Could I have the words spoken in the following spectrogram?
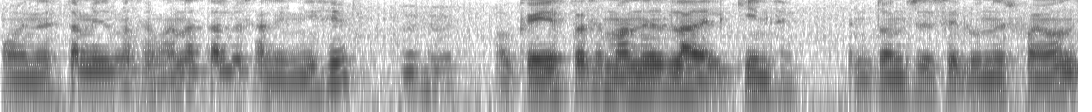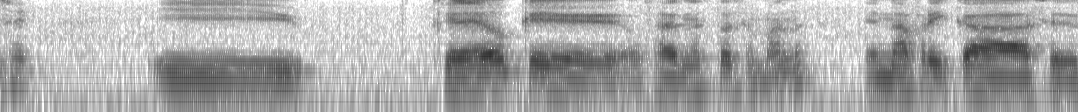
o en esta misma semana tal vez al inicio, Ujú. ok, esta semana es la del 15, entonces el lunes fue 11 y creo que, o sea, en esta semana, en África se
